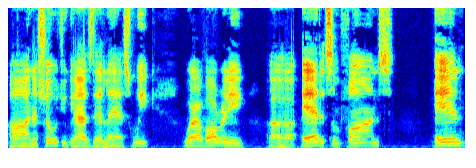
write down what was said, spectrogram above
Uh, and I showed you guys that last week where I've already uh, added some funds and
